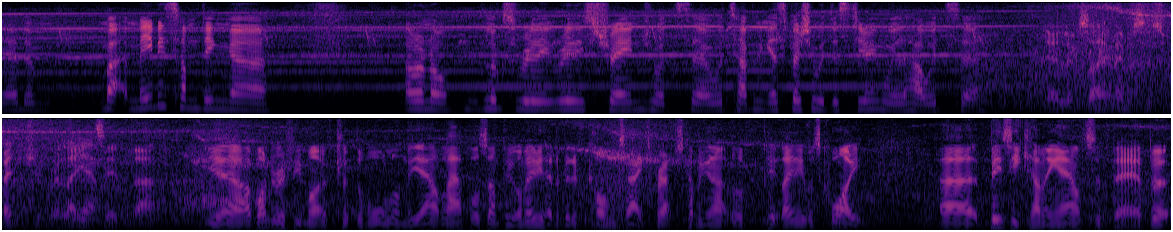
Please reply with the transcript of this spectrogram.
Yeah, the, maybe something, uh, I don't know, it looks really, really strange what's uh, what's happening, especially with the steering wheel, how it's... Uh, yeah, it looks like maybe suspension related, yeah. that. Yeah, I wonder if he might have clipped the wall on the outlap or something, or maybe had a bit of contact perhaps coming out of pit lane. It was quite uh, busy coming out of there, but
